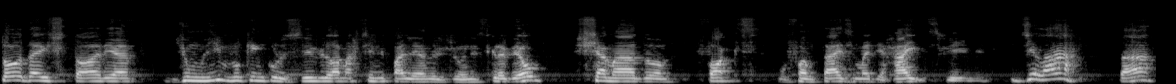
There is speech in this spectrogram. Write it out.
toda a história de um livro que, inclusive, Lamartine Palhano Jr. escreveu, chamado Fox, o Fantasma de Hydesville. De lá, tá?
